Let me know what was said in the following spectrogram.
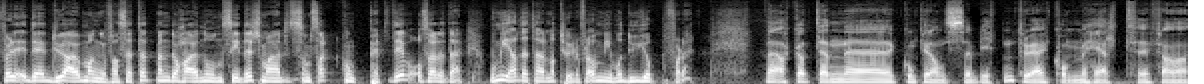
for det, Du er jo mangefasettet, men du har jo noen sider som er som sagt competitive. Og så er dette her. Hvor mye av dette er naturlig for deg? Hvor mye må du jobbe for det? Nei, akkurat den eh, konkurransebiten tror jeg kommer helt eh, fra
